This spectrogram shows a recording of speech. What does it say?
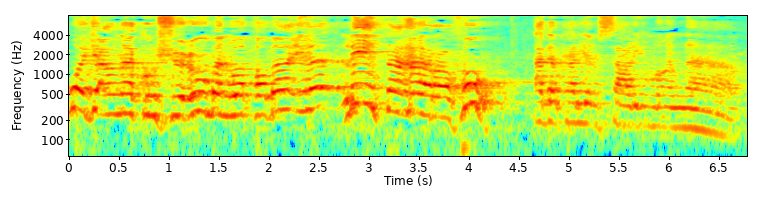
Waja'alnakum syu'uban wa qabaila agar kalian saling mengenal.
